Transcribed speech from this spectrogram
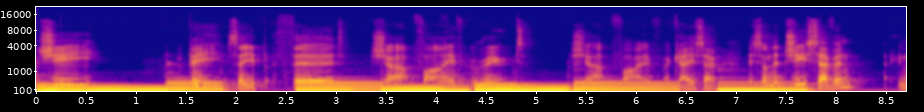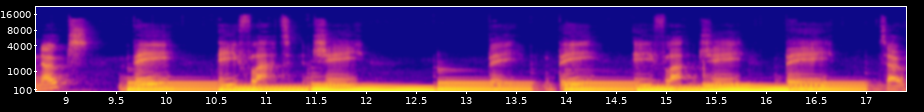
G, B. So you put third, sharp five, root, sharp five. Okay, so this on the G7 notes B, E flat, G, B, B, E flat, G, B. So,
